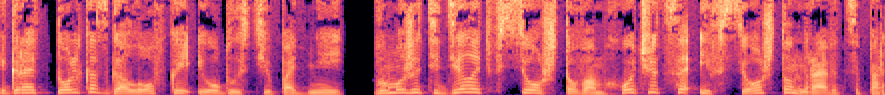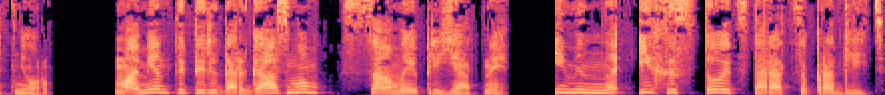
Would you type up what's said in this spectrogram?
играть только с головкой и областью под ней. Вы можете делать все, что вам хочется, и все, что нравится партнеру. Моменты перед оргазмом самые приятные. Именно их и стоит стараться продлить.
